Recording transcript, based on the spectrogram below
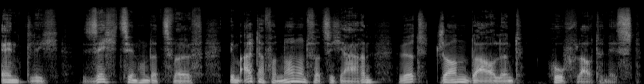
endlich 1612, im Alter von 49 Jahren, wird John Dowland Hoflautenist.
